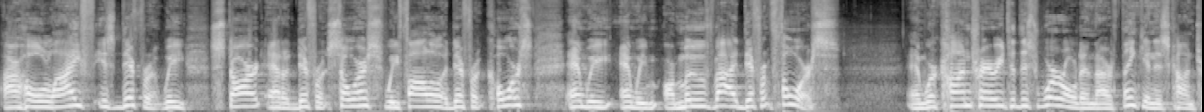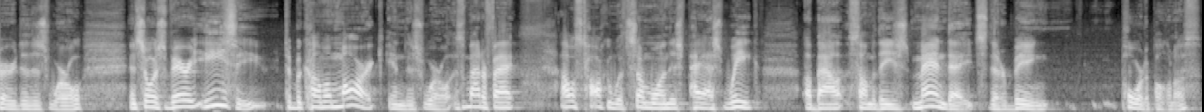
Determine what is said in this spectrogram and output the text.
Our whole life is different. We start at a different source, we follow a different course, and we, and we are moved by a different force. And we're contrary to this world, and our thinking is contrary to this world. And so it's very easy to become a mark in this world. As a matter of fact, I was talking with someone this past week about some of these mandates that are being poured upon us,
